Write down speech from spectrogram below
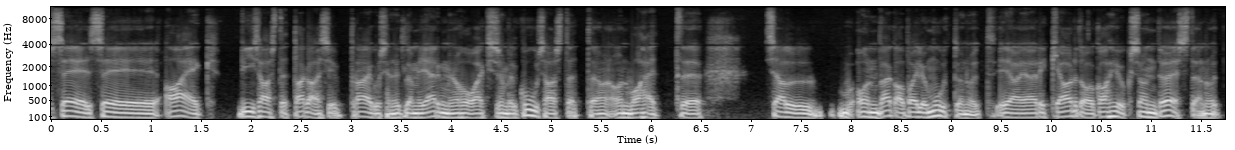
see, see aeg viis aastat tagasi, praeguseni ütleme järgmine hooaeg, siis on veel kuus aastat on vahet. seal on väga palju muutunud ja, ja Ricardo kahjuks on tõestanud,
